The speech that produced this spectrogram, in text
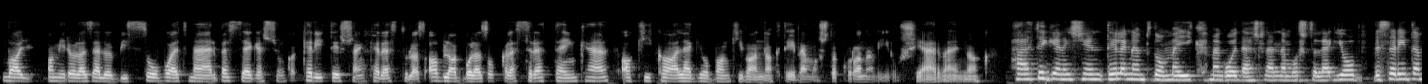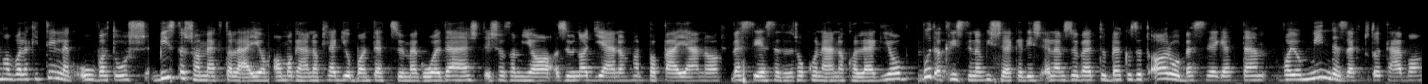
vagy amiről az előbb is szó volt már, beszélgessünk a kerítésen keresztül, az ablakból azokkal a szeretteinkkel, akik a legjobban kivannak téve most a koronavírus járványnak. Hát igen, és én tényleg nem tudom, melyik megoldás lenne most a legjobb, de szerintem, ha valaki tényleg óvatos, biztosan megtalálja a magának legjobban tetsző megoldást, és az, ami az ő nagyjának, nagypapájának, veszélyeztetett rokonának a legjobb. Buda Krisztina viselkedés elemzővel többek között arról beszélgettem, vajon mindezek tudatában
